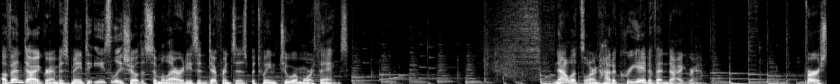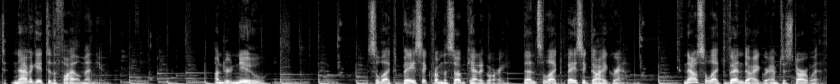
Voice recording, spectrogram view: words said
A Venn diagram is made to easily show the similarities and differences between two or more things. Now let's learn how to create a Venn diagram. First, navigate to the File menu. Under New, select Basic from the subcategory, then select Basic Diagram. Now select Venn diagram to start with.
